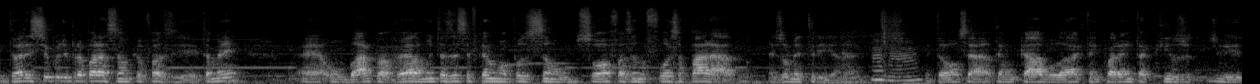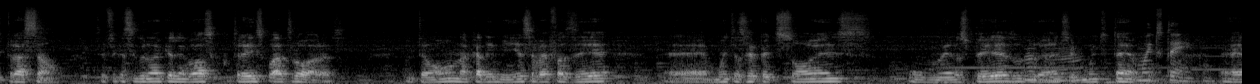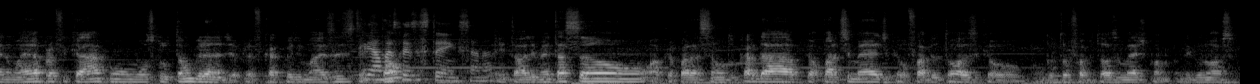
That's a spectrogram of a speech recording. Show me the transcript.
Então era esse tipo de preparação que eu fazia. E também é, o barco a vela, muitas vezes você fica numa posição só fazendo força parado, isometria, né? Uhum. Então você tem um cabo lá que tem 40 quilos de, de tração. Você fica segurando aquele negócio por 3, 4 horas. Então na academia você vai fazer é, muitas repetições com menos peso durante muito tempo. Muito tempo. É, não é para ficar com um músculo tão grande, é para ficar com ele mais resistente. Criar então, mais resistência, né? então, a alimentação, a preparação do cardápio, a parte médica, o Fábio Tosi, que é o, o Dr. Fábio Tosi, um médico amigo nosso,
